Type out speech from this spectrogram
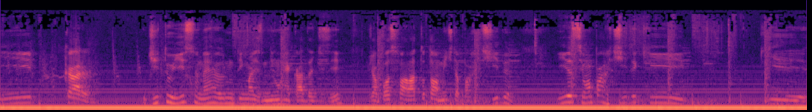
E, cara, dito isso, né? Eu não tenho mais nenhum recado a dizer. Já posso falar totalmente da partida. E assim, uma partida que que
